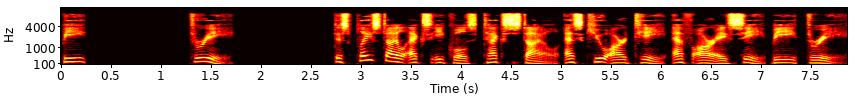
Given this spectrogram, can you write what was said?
b 3 display style x equals text style sqrt frac b 3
